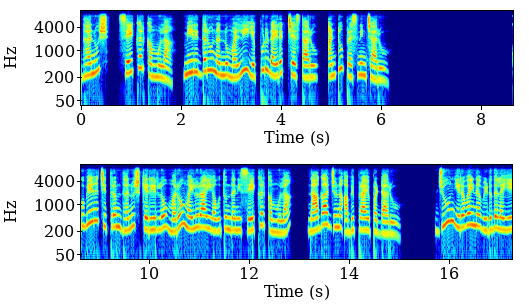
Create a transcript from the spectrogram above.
ధనుష్ శేఖర్ కమ్ముల. మీరిద్దరూ నన్ను మళ్ళీ ఎప్పుడు డైరెక్ట్ చేస్తారు? అంటూ ప్రశ్నించారు. కుబేర చిత్రం ధనుష్ కెరీర్లో మరో మైలురాయి అవుతుందని శేఖర్ కమ్ముల నాగార్జున అభిప్రాయపడ్డారు. జూన్ ఇరవైన విడుదలయ్యే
